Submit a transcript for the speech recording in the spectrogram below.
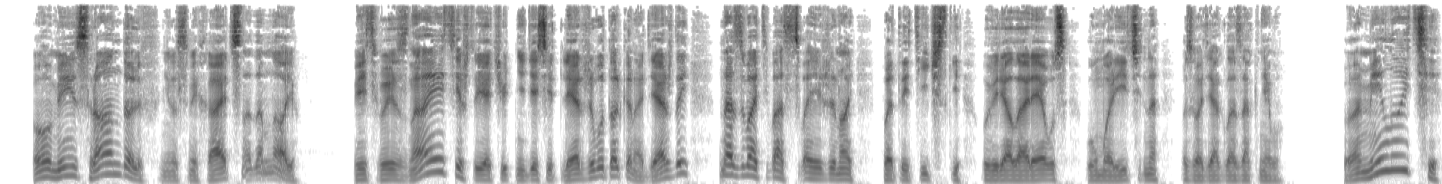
— О, мисс Рандольф, не насмехайтесь надо мною. Ведь вы знаете, что я чуть не десять лет живу только надеждой назвать вас своей женой, — патетически уверял Ареус, уморительно возводя глаза к небу. — Помилуйте!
